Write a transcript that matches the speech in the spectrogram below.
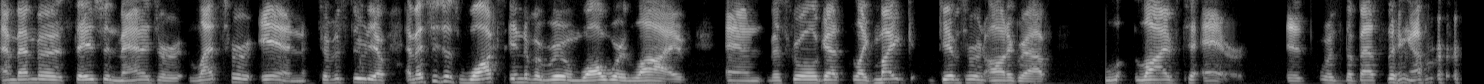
And then the station manager lets her in to the studio, and then she just walks into the room while we're live, and this girl get like Mike gives her an autograph l- live to air. It was the best thing ever.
